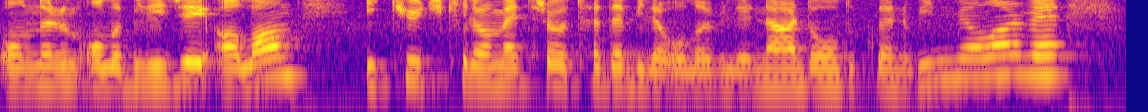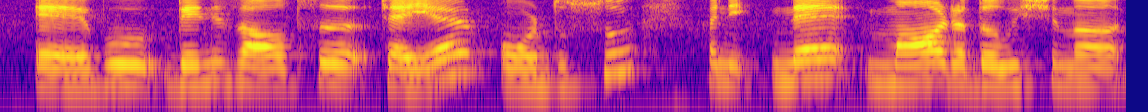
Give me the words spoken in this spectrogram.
onların olabileceği alan 2-3 kilometre ötede bile olabilir. Nerede olduklarını bilmiyorlar ve e, bu denizaltı şeye ordusu hani ne mağara dalışına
